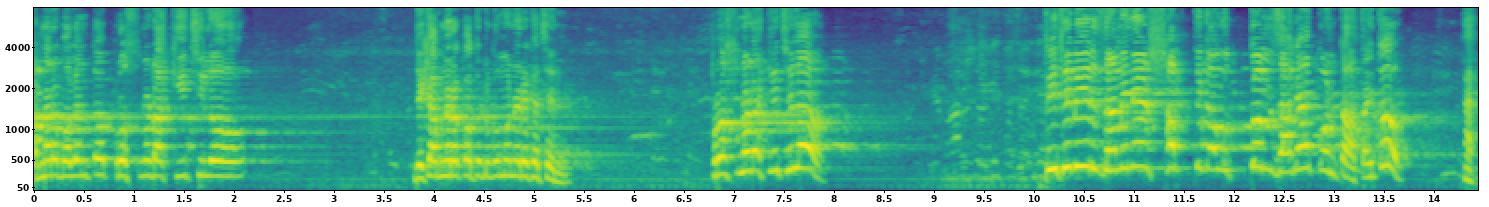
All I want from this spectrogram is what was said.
আপনারা বলেন তো, প্রশ্নটা কি ছিল? দেখে আপনারা কতটুকু মনে রেখেছেন। প্রশ্নটা কি ছিল? পৃথিবীর জামিনের সব থেকে উত্তম জায়গা কোনটা, তাই তো? হ্যাঁ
